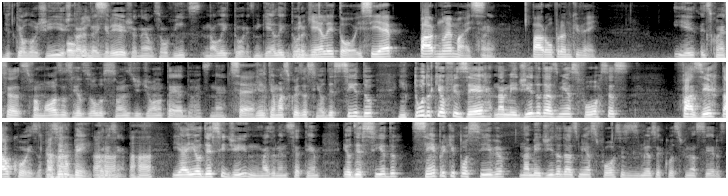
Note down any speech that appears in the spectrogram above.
de teologia, história Ouvintes. da igreja, né? Os ouvintes, não leitores. Ninguém é leitor Ninguém aqui. é leitor. E se é, par... não é mais. É. Parou pro ano que vem. E eles conhecem as famosas resoluções de Jonathan Edwards, né? Certo. E ele tem umas coisas assim: eu decido em tudo que eu fizer, na medida das minhas forças, fazer tal coisa, fazer Aham, o bem, por aham, exemplo. aham. E aí eu decidi, em mais ou menos em setembro, eu decido, sempre que possível, na medida das minhas forças e dos meus recursos financeiros,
